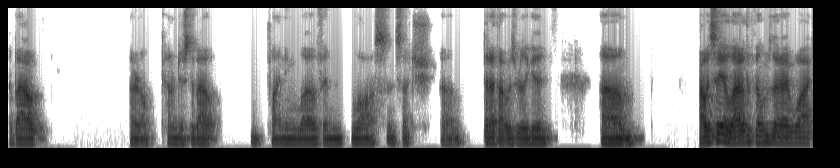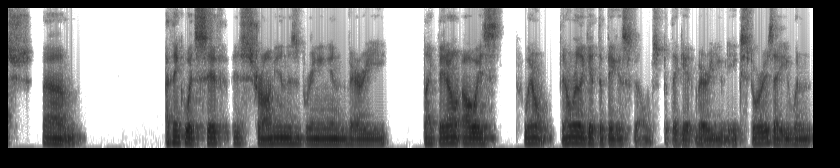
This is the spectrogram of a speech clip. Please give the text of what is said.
about, I don't know, kind of just about finding love and loss and such. Um, that I thought was really good. Um, I would say a lot of the films that I watched, um, I think what SIFF is strong in is bringing in very, like they don't always, we don't, they don't really get the biggest films, but they get very unique stories that you wouldn't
